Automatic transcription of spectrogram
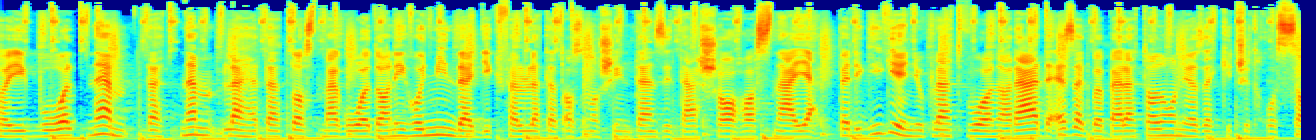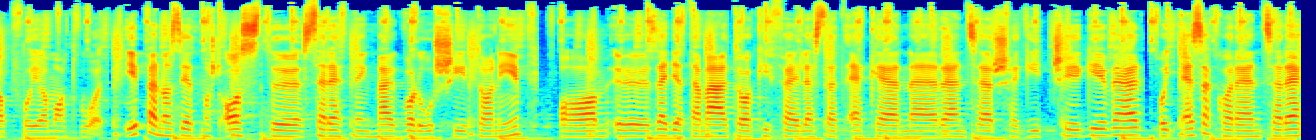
feladataikból nem, tehát nem lehetett azt megoldani, hogy mindegyik felületet azonos intenzitással használják. Pedig igényük lett volna rá, de ezekbe beletanulni az egy kicsit hosszabb folyamat volt. Éppen azért most azt szeretnénk megvalósítani az egyetem által kifejlesztett Ekerner rendszer segítségével, hogy ezek a rendszerek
